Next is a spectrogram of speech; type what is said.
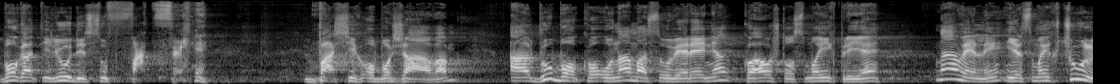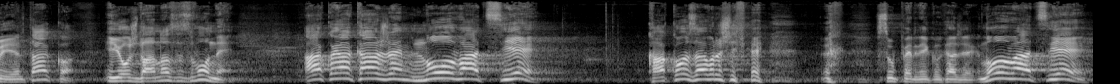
bogati ljudi su face. Baš ih obožavam, ali duboko u nama su uvjerenja kao što smo ih prije naveli, jer smo ih čuli, jel tako? I još danas zvone. Ako ja kažem novac je, kako završite? Super, neko kaže, novac je,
